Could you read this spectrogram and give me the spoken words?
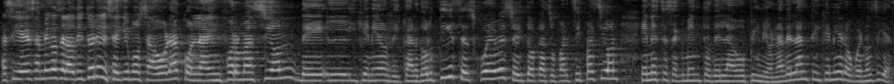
Así es, amigos del auditorio, y seguimos ahora con la información del ingeniero Ricardo Ortiz. Es jueves, hoy toca su participación en este segmento de la opinión. Adelante, ingeniero, buenos días.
